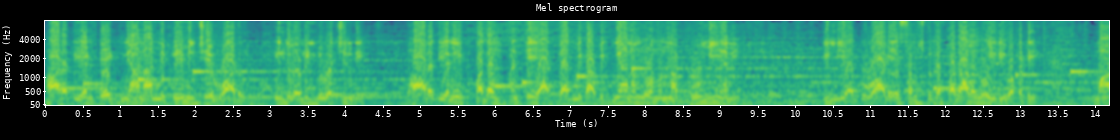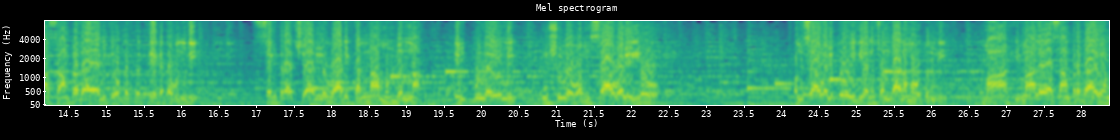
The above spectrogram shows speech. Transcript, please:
భారతి అంటే జ్ఞానాన్ని ప్రేమించేవాడు ఇందులో నుండి వచ్చింది. భారతి అనే పదం అంటే ఆధ్యాత్మిక విజ్ఞానంలోనున్న భూమి అని. ఇండియాకు వాడే సంస్కృత పదాలలో ఇది ఒకటి. మా సాంప్రదాయానికి ఒక ప్రత్యేకత ఉంది. శంకరాచార్యులు వారి కన్నా ముందున్న టెంపులైని ఋషుల వంశావళిలో వంశావళితో ఇది అనుసంధానమవుతుంది. మా హిమాలయ సాంప్రదాయం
